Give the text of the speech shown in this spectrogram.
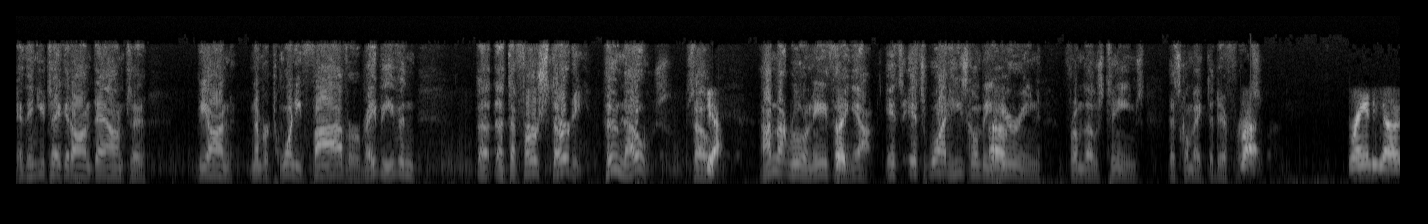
And then you take it on down to beyond number 25 or maybe even the, the, the first 30 who knows? So Yeah. i'm not ruling anything out. It's it's what he's going to be Uh, hearing from those teams that's going to make the difference. Right. Randy, uh,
